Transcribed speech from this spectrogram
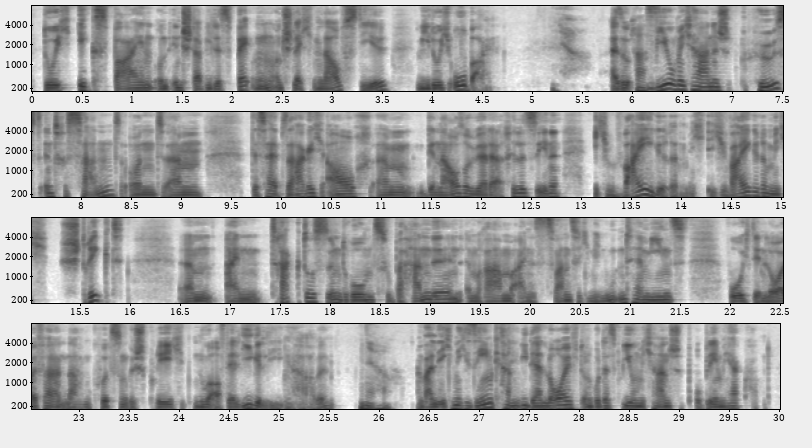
durch X-Bein und instabiles Becken und schlechten Laufstil wie durch O-Bein. Ja. Also Krass. biomechanisch höchst interessant und ähm, deshalb sage ich auch, ähm, genauso wie bei der Achillessehne, ich weigere mich, ich weigere mich strikt, ähm, ein Traktus-Syndrom zu behandeln im Rahmen eines 20-Minuten-Termins, wo ich den Läufer nach einem kurzen Gespräch nur auf der Liege liegen habe. Ja. Weil ich nicht sehen kann, wie der läuft und wo das biomechanische Problem herkommt.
